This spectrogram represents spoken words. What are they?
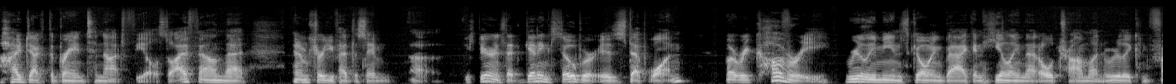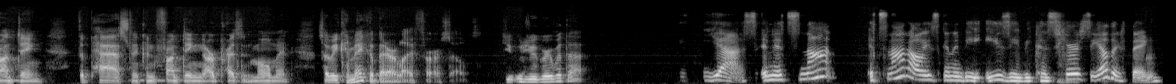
hijack the brain to not feel. So I found that, and I'm sure you've had the same uh, experience, that getting sober is step one. But recovery really means going back and healing that old trauma and really confronting the past and confronting our present moment so we can make a better life for ourselves. Do would you agree with that? Yes. And it's not it's not always going to be easy because here's the other thing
